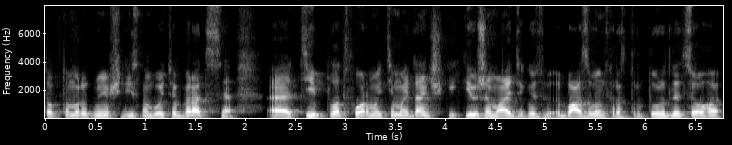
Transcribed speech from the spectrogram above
Тобто, ми розуміємо, що дійсно будуть обиратися ті платформи, ті майданчики, які вже мають якусь базову інфраструктуру для цього.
